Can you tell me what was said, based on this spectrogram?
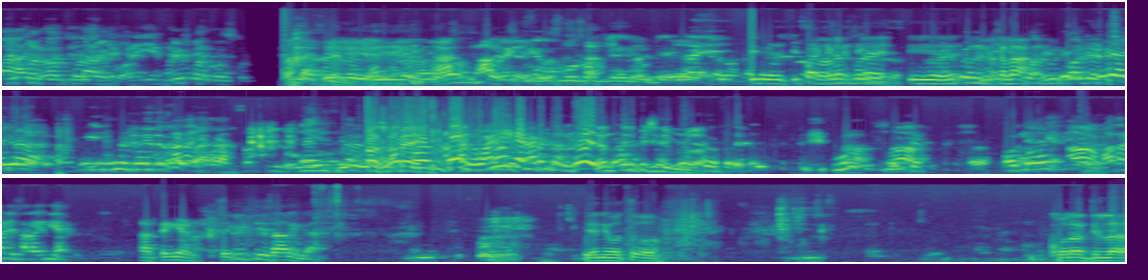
ಪೇಪರ್ ಪೇಪರ್ ಪೇಪರ್ ಮಾತಾಡಿ ಸರ್ ಹಂಗೆ? ತೆಗಿಯೋಣ. ಸಿಗ್ತಿ ಸಾಲಿಂಗ ಏನಿವತ್ತು ಕೋಲಾರ ಜಿಲ್ಲಾ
